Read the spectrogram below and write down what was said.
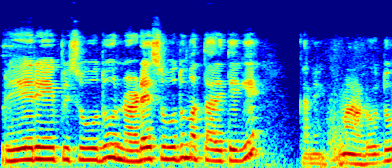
ಪ್ರೇರೇಪಿಸುವುದು, ನಡೆಸುವುದು ಮತ್ತು ಆ ರೀತಿಯಾಗಿ ಕನೆಕ್ಟ್ ಮಾಡೋದು.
